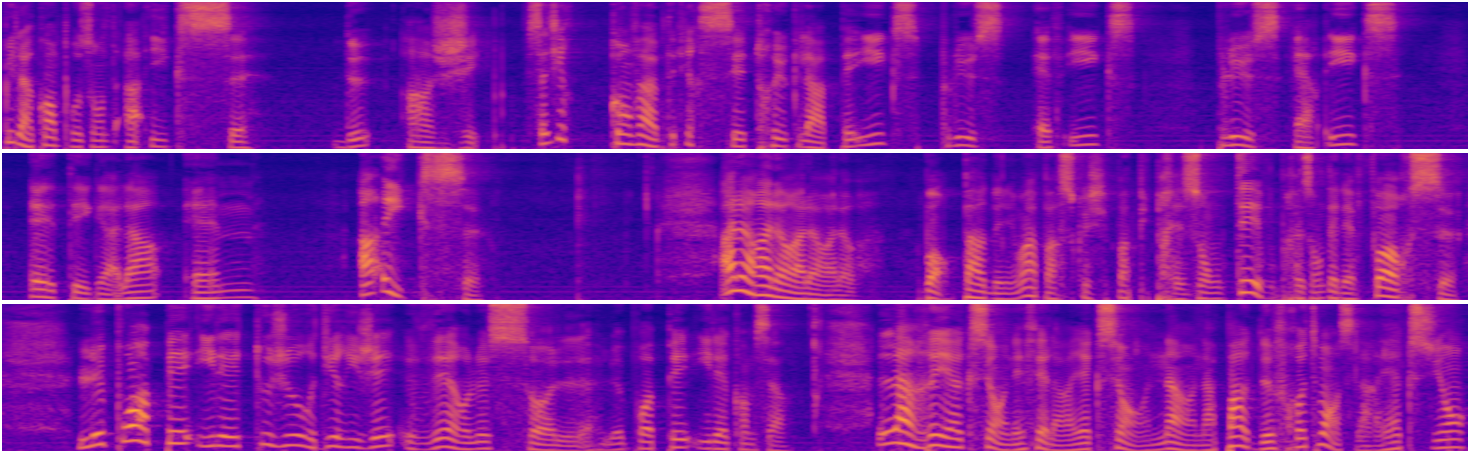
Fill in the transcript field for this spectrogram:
puis la composante Ax de AG. C'est-à-dire qu'on va obtenir ces trucs-là, Px plus Fx plus Rx est égal à M AX. Alors, alors, alors, alors. Bon, pardonnez-moi parce que je n'ai pas pu présenter, vous présenter les forces. Le poids P, il est toujours dirigé vers le sol. Le poids P, il est comme ça. La réaction, en effet, la réaction, on n'a pas de frottement, c'est la réaction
